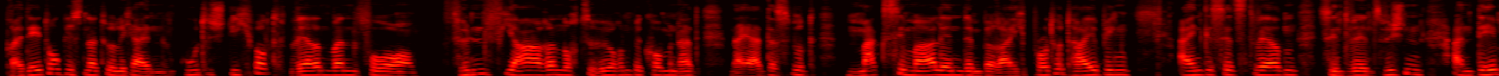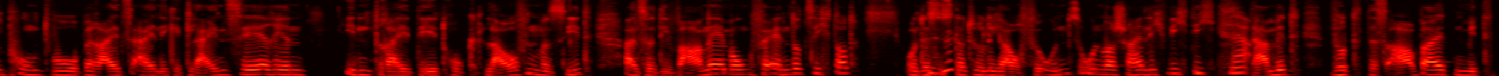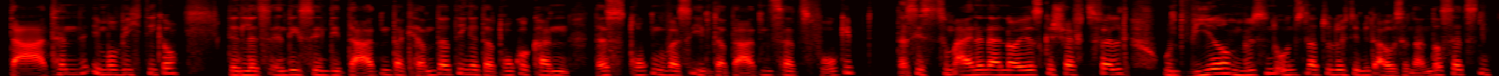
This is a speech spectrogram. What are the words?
3D-Druck ist natürlich ein gutes Stichwort, während man vor fünf Jahren noch zu hören bekommen hat, naja, das wird maximal in dem Bereich Prototyping eingesetzt werden, sind wir inzwischen an dem Punkt, wo bereits einige Kleinserien in 3D-Druck laufen. Man sieht also, die Wahrnehmung verändert sich dort. Und das mhm. ist natürlich auch für uns unwahrscheinlich wichtig. Ja. Damit wird das Arbeiten mit Daten immer wichtiger, denn letztendlich sind die Daten der Kern der Dinge. Der Drucker kann das drucken, was ihm der Datensatz vorgibt. Das ist zum einen ein neues Geschäftsfeld und wir müssen uns natürlich damit auseinandersetzen.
